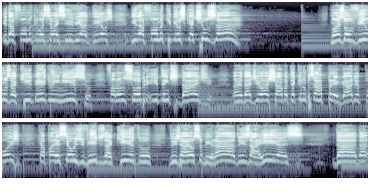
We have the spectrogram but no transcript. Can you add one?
e da forma que você vai servir a Deus, e da forma que Deus quer te usar. Nós ouvimos aqui desde o início, falando sobre identidade. Na verdade, eu achava até que não precisava pregar depois que apareceu os vídeos aqui do, do Israel Subirá, do Isaías, da, da,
